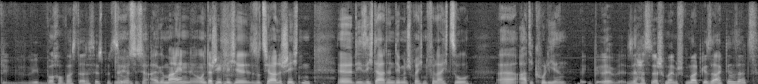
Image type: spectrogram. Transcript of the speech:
Wie, wie, worauf was da das jetzt bezogen? Naja, es ist ja allgemein unterschiedliche soziale Schichten, äh, die sich da dann dementsprechend vielleicht so äh, artikulieren. Äh, Hast du das schon mal im Schwimmbad gesagt, den Satz?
